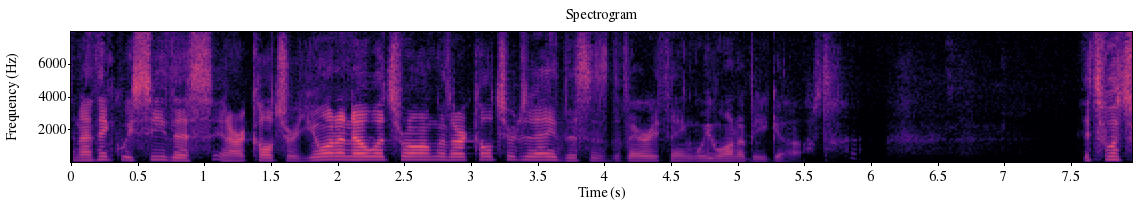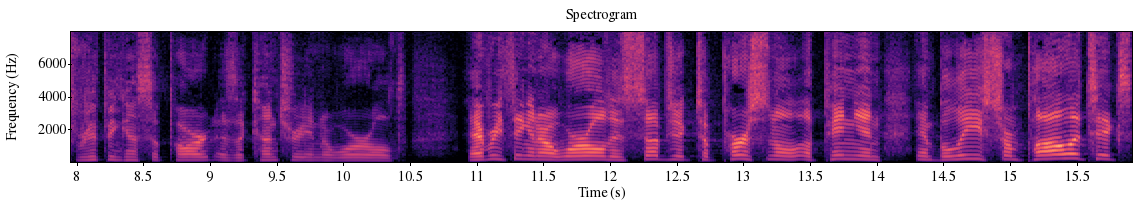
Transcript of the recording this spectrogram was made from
And I think we see this in our culture. You want to know what's wrong with our culture today? This is the very thing we want to be God. It's what's ripping us apart as a country and a world. Everything in our world is subject to personal opinion and beliefs from politics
